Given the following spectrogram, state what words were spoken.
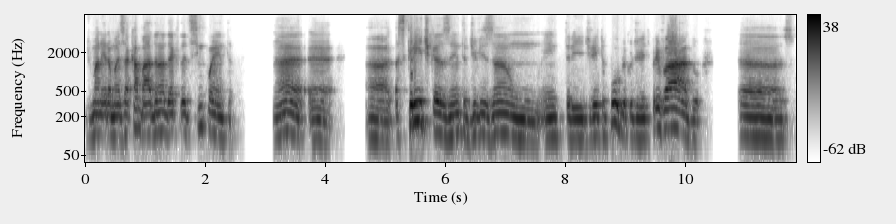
de maneira mais acabada na década de 50. Né? É, as críticas entre divisão entre direito público direito privado, as,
